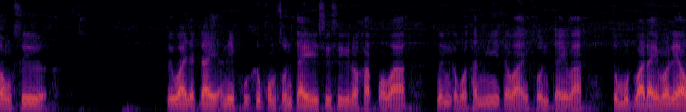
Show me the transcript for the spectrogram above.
ต้องซื้อ หรือว่าอยากได้ อันนี้คือผมสนใจซื้อๆเนาะครับเพราะว่าเงินกับบ่ทันมีแต่ว่าสนใจว่าสมมุติว่าได้มาแล้ว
